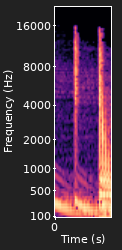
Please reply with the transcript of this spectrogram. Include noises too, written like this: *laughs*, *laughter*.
No,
